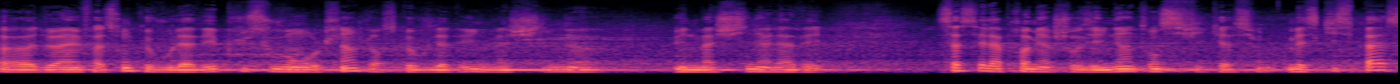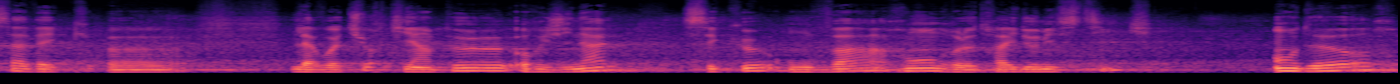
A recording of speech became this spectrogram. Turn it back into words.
Euh, de la même façon que vous lavez plus souvent votre linge lorsque vous avez une machine, euh, une machine à laver. Ça, c'est la première chose, il y a une intensification. Mais ce qui se passe avec euh, la voiture, qui est un peu original, c'est qu'on va rendre le travail domestique en dehors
